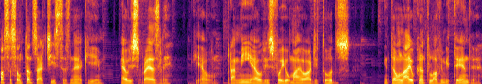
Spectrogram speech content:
nossa, são tantos artistas, né, que Elvis Presley, que é o, para mim, Elvis foi o maior de todos. Então lá eu canto Love Me Tender,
